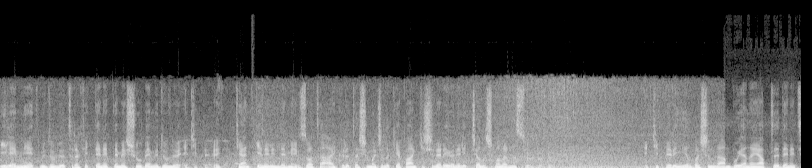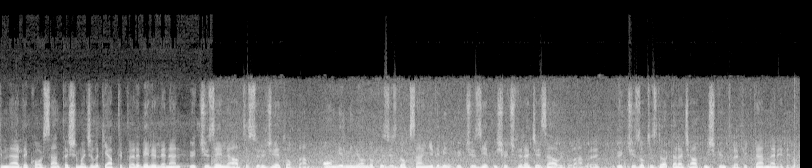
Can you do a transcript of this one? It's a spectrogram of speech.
İl Emniyet Müdürlüğü Trafik Denetleme Şube Müdürlüğü ekipleri, kent genelinde mevzuata aykırı taşımacılık yapan kişilere yönelik çalışmalarını sürdürdü. Ekiplerin yılbaşından bu yana yaptığı denetimlerde korsan taşımacılık yaptıkları belirlenen 356 sürücüye toplam 11 milyon 997 bin 373 lira ceza uygulandı, 334 araç 60 gün trafikten men edildi.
